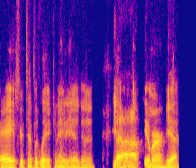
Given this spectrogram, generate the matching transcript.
A if you're typically a Canadian. Uh, Yeah, humor. Yeah,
